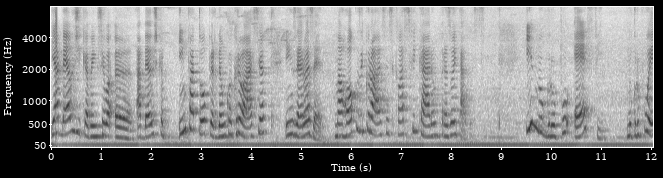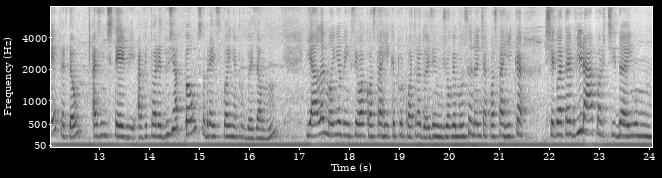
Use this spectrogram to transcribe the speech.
E a Bélgica venceu, uh, a Bélgica empatou, perdão, com a Croácia em 0 a 0. Marrocos e Croácia se classificaram para as oitavas. E no grupo F, no grupo E, perdão, a gente teve a vitória do Japão sobre a Espanha por 2 a 1 e a Alemanha venceu a Costa Rica por 4 a 2 em um jogo emocionante. A Costa Rica chegou até virar a partida em um,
